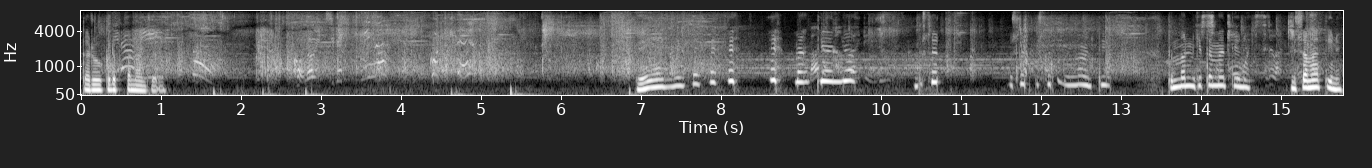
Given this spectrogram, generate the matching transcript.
Taruh ke depan aja. Hehehe eh mati aja buset. Buset buset mati. Teman kita mati nih. Bisa mati nih.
